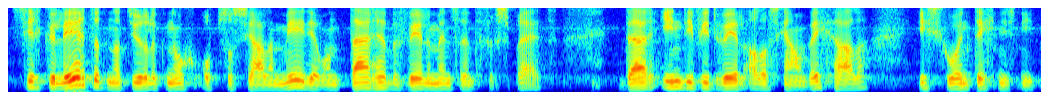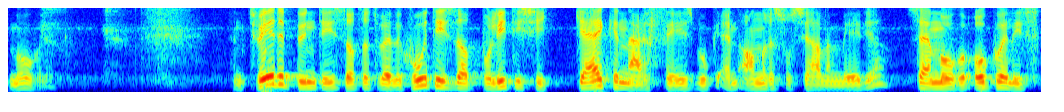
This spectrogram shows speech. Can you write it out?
circuleert het natuurlijk nog op sociale media, want daar hebben vele mensen het verspreid. Daar individueel alles gaan weghalen, is gewoon technisch niet mogelijk. Een tweede punt is dat het wel goed is dat politici kijken naar Facebook en andere sociale media. Zij mogen ook wel eens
